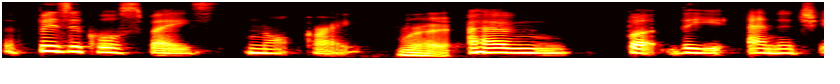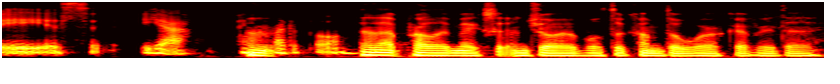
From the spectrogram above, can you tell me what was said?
the physical space not great. Right. Um but the energy is yeah incredible. And, and, that probably makes it enjoyable to come to work every day.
